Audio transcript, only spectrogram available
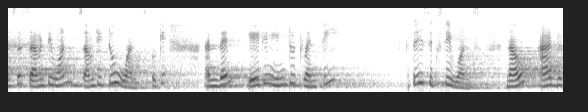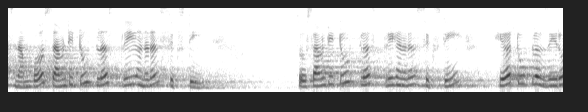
answer 71 72 ones. Okay. And then 18 into 20 360 ones. Now add this number 72 plus 360. So 72 plus 360. Here 2 plus 0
